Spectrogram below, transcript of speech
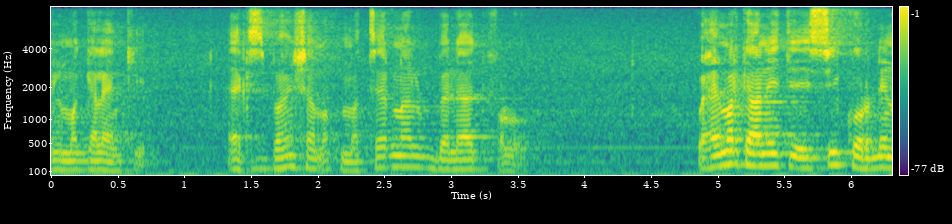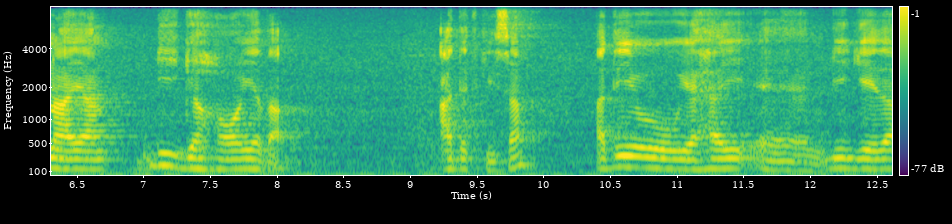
ilmagaleenkii expansion of maternal blood flow waxay markaaniti sii kordhinayaan dhiigga hooyada cadadkiisa haddii uu yahay dhiigeeda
